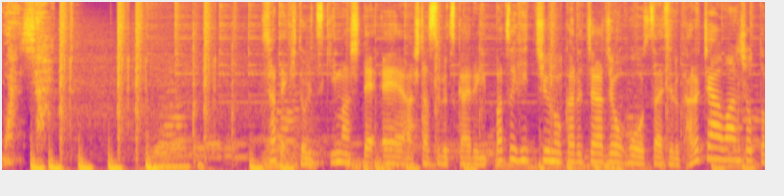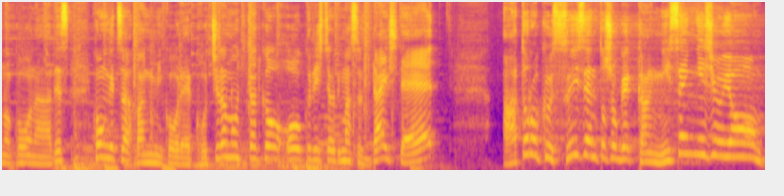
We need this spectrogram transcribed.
ワンショットさて一人つきまして、えー明日すぐ使える一発必中のカルチャー情報をお伝えするカルチャーワンショットのコーナーです。今月は番組恒例こちらの企画をお送りしております。題してアトロク推薦図書月間2024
